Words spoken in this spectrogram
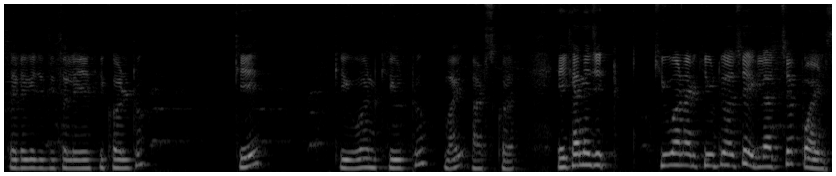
তো এটাকে যদি তাহলে F equal to K Q one Q two by R square এখানে যে কিউ ওয়ান আর কিউ টু আছে, এগুলো হচ্ছে পয়েন্টস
